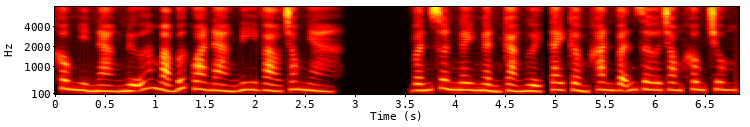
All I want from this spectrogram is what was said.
không nhìn nàng nữa mà bước qua nàng đi vào trong nhà. Vấn Xuân ngây ngần cả người tay cầm khăn vẫn dơ trong không trung.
